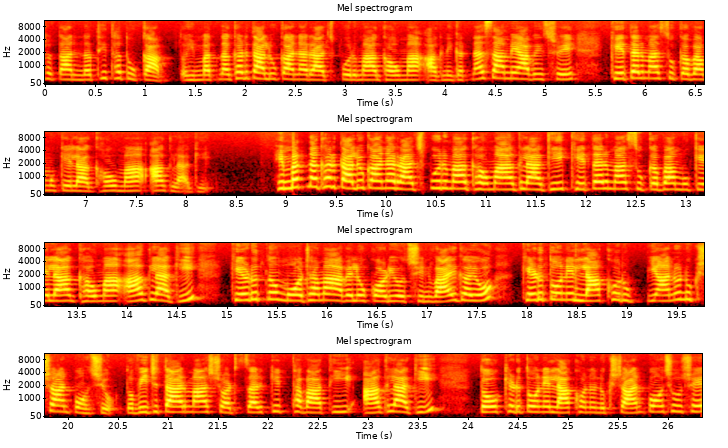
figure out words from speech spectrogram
છતાં નથી થતું કામ. તો હિંમતનગર તાલુકાના રાજપુરમાં ઘઉંમાં આગની ઘટના સામે આવી છે. ખેતરમાં સૂકવવા મૂકેલા ઘઉંમાં આગ લાગી. હિંમતનગર તાલુકાના રાજપુરમાં ઘઉંમાં આગ લાગી. ખેતરમાં સૂકવવા મૂકેલા ઘઉંમાં આગ લાગી. ખેડૂતનો મોઢામાં આવેલો કોળિયો છીનવાઈ ગયો. ખેડૂતોને લાખો રૂપિયાનું નુકસાન પહોંચ્યું. તો વીજ તારમાં શોર્ટ સર્કિટ થવાથી આગ લાગી. તો ખેડૂતોને લાખોનું નુકસાન પહોંચ્યું છે.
